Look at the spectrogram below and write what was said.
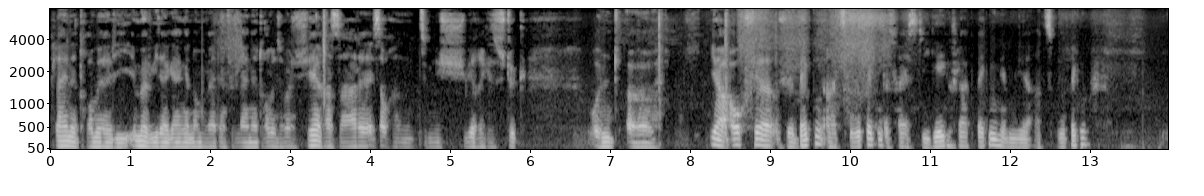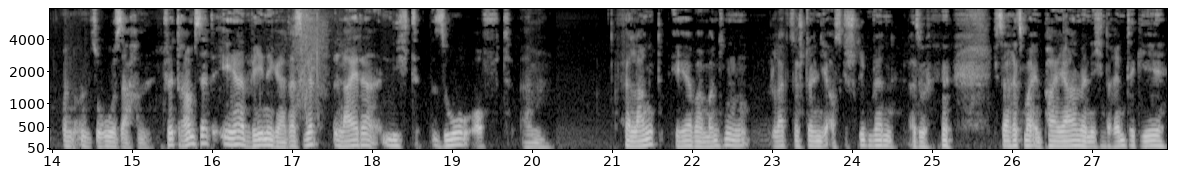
kleine Trommel, die immer wieder gern genommen werden für kleine Trommel. Zum Beispiel Scheherazade ist auch ein ziemlich schwieriges Stück und äh, ja, auch für, für Becken, A2-Becken, das heißt die Gegenschlagbecken, nehmen wir A2-Becken und, und so Sachen. Für Drumset eher weniger. Das wird leider nicht so oft ähm, verlangt, eher bei manchen Schlagzeugstellen, die ausgeschrieben werden. Also ich sage jetzt mal in ein paar Jahren, wenn ich in Rente gehe,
